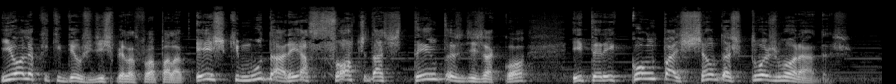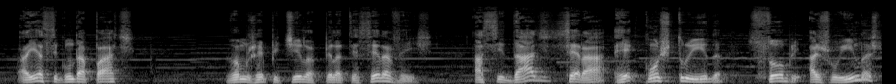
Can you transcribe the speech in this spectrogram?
E olha o que Deus diz pela sua palavra: Eis que mudarei a sorte das tendas de Jacó e terei compaixão das tuas moradas. Aí a segunda parte, vamos repeti-la pela terceira vez. A cidade será reconstruída sobre as ruínas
